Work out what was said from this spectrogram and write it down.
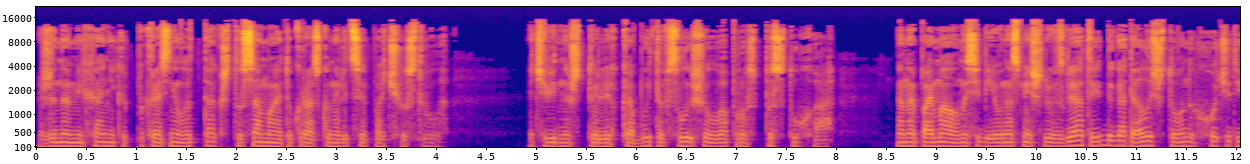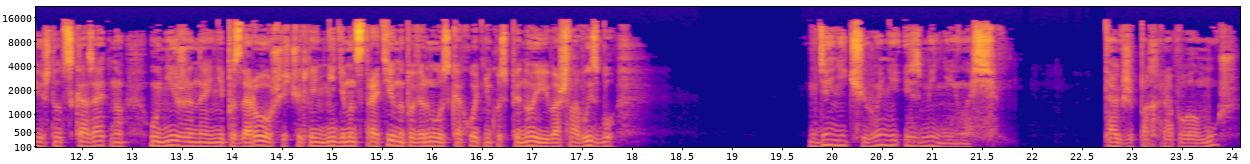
Жена механика покраснела так, что сама эту краску на лице почувствовала. Очевидно, что Легкобытов слышал вопрос пастуха — она поймала на себе его насмешливый взгляд и догадалась, что он хочет ей что-то сказать, но униженная, не поздоровавшись, чуть ли не демонстративно повернулась к охотнику спиной и вошла в избу, где ничего не изменилось. Также похрапывал муж,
